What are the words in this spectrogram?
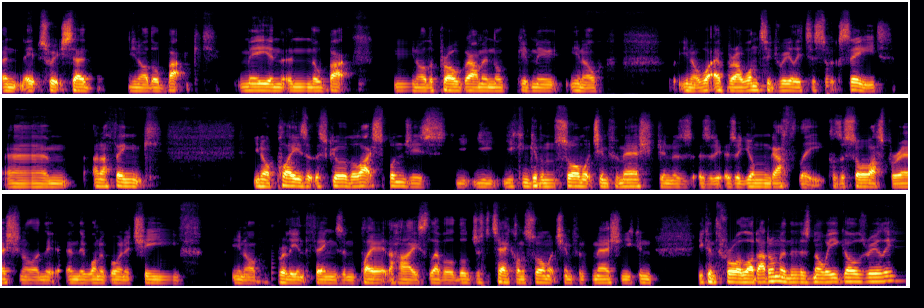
and Ipswich said, you know, they'll back me and, and they'll back you know the program and they'll give me you know you know whatever I wanted really to succeed. Um, and I think you know players at the school they're like sponges. You, you, you can give them so much information as as a, as a young athlete because they're so aspirational and they and they want to go and achieve you know brilliant things and play at the highest level they'll just take on so much information you can you can throw a lot at them and there's no egos really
